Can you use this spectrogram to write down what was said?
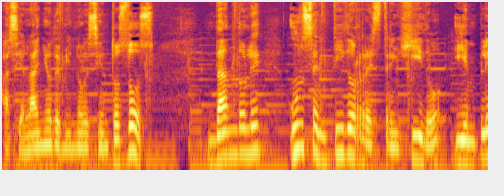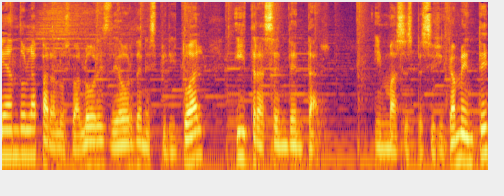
hacia el año de 1902, dándole un sentido restringido y empleándola para los valores de orden espiritual y trascendental, y más específicamente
